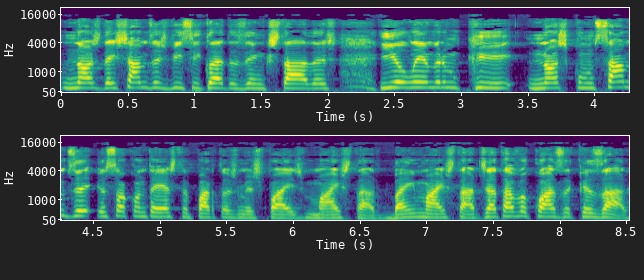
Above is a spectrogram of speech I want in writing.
nós deixámos as bicicletas encostadas e eu lembro-me que nós começámos a. Eu só contei esta parte aos meus pais mais tarde, bem mais tarde, já estava quase a casar,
